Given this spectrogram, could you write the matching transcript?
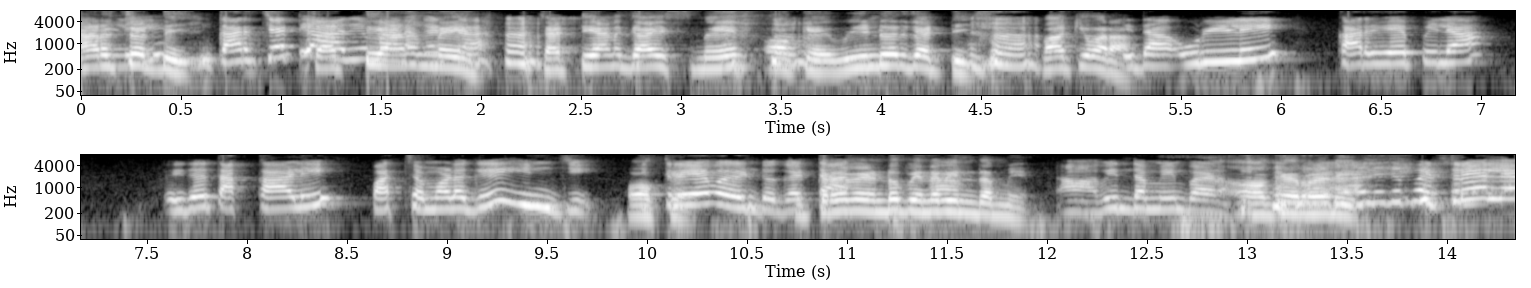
കറച്ചട്ടി. കറച്ചട്ടി ആദ്യം ചട്ടിയാണ് ഗൈസ് മെയിൻ ഓക്കെ വീണ്ടും ഒരു ചട്ടി. ബാക്കി പറ. ഇതാ ഉള്ളി കറിവേപ്പില ഇത് തക്കാളി പച്ചമുളക് ഇഞ്ചി. ഇത്രയേ വേണ്ടു കേട്ടോ. വേണ്ടു പിന്നെ വിന്തമ്മയും ആ വിന്തമ്മയും വേണം. ഓക്കെ റെഡി ഇത്രയല്ലേ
